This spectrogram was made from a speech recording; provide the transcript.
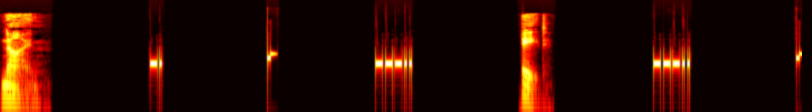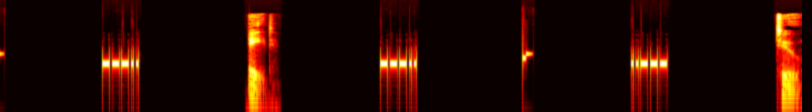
Nine. Eight. Eight. Two.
